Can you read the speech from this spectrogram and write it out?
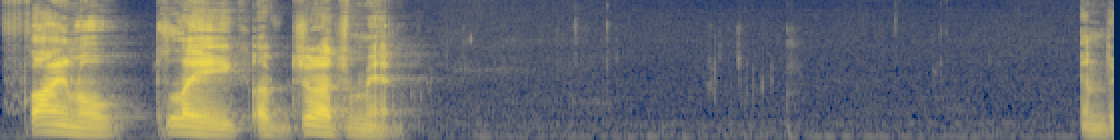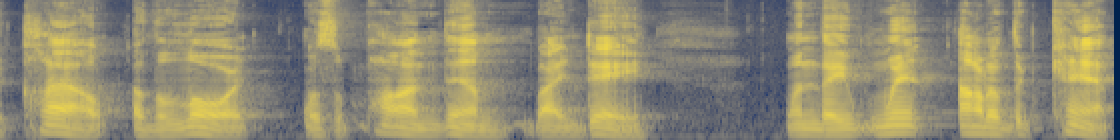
final plague of judgment. And the cloud of the Lord was upon them by day when they went out of the camp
